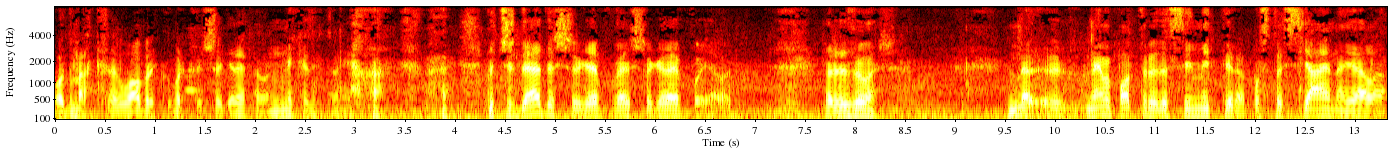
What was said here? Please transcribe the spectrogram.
od mrkve u obriku mrkve šagrepa, nikad mi to nije. Ko ćeš da jedeš šagrepu, već šagrepu, jevad. Razumeš? Ne, nema potrebe da se imitira. Postoje sjajna jela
